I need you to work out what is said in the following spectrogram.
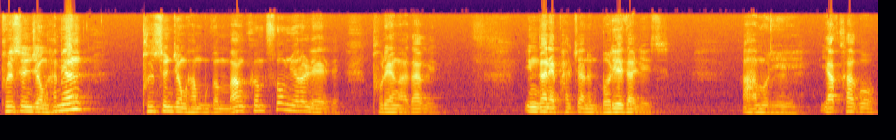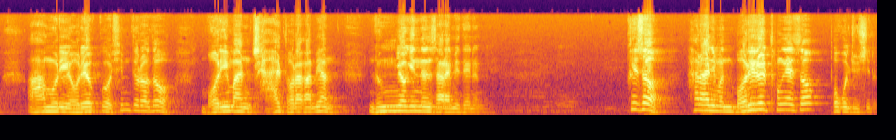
불순종하면 불순종한 것만큼 수업료를 내야 돼. 불행하다. 인간의 팔자는 머리에 달려 있어. 아무리 약하고 아무리 어렵고 힘들어도 머리만 잘 돌아가면 능력 있는 사람이 되는 거예요. 그래서 하나님은 머리를 통해서 복을 주시는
